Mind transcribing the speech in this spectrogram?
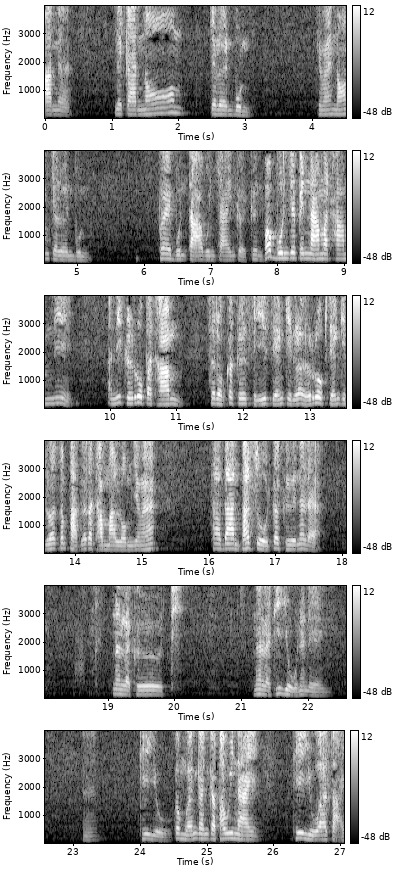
ารเนี่ย ในการน้อมเจริญบุญใช่ไหมน้อมเจริญบุญ เพื่อให้บุญตาบุญใจเกิดขึ้น เพราะบุญจะเป็นนามธรรมนี่ อันนี้คือรูปธรรม สรุปก็คือสีเสียงกลิ่นรสรูปเสียงกลิ่นรสสัมผัสแล้วก็ทำมาลมใช่ไหมถ้าด้านพระสูตรก็คือนั่นแหละ นั่นแหละคือ นั่นแหละที่อยู่นั่นเอง ที่อยู่ก็เหมือนกันกับพระวินัยที่อยู่อาศัย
